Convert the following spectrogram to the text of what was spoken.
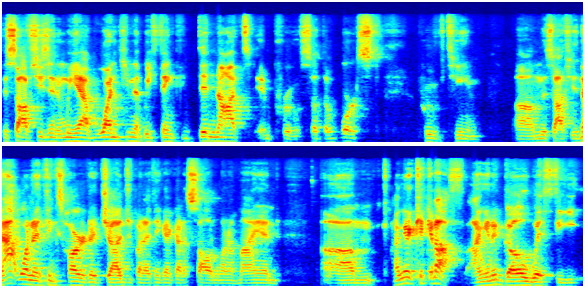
this offseason, and we have one team that we think did not improve. So the worst improved team um, this offseason. That one I think is harder to judge, but I think I got a solid one on my end. Um, I'm going to kick it off. I'm going to go with the,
